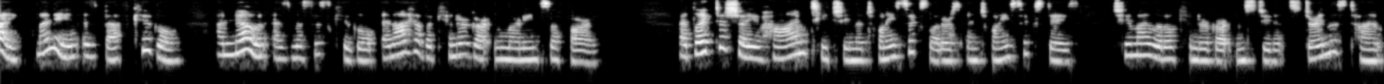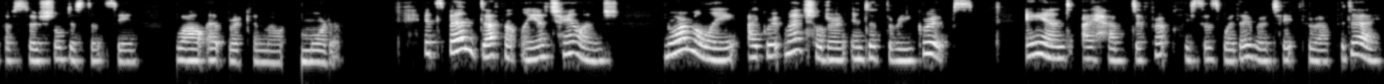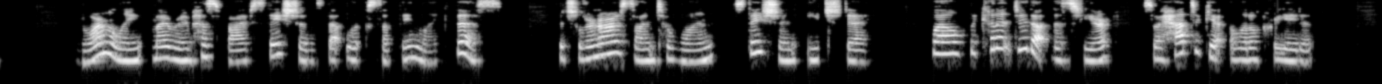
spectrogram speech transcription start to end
Hi, my name is Beth Coogle. I'm known as Mrs. Coogle and I have a kindergarten learning safari. I'd like to show you how I'm teaching the 26 letters in 26 days to my little kindergarten students during this time of social distancing while at brick and mortar. It's been definitely a challenge. Normally, I group my children into three groups, and I have different places where they rotate throughout the day. Normally, my room has five stations that look something like this. The children are assigned to one station each day. Well, we couldn't do that this year, so I had to get a little creative.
